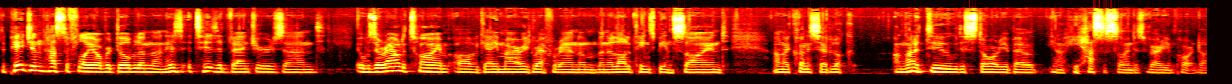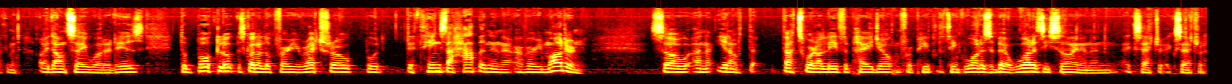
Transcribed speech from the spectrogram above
the pigeon has to fly over Dublin and his it's his adventures. And it was around the time of a gay marriage referendum and a lot of things being signed. And I kind of said, look. I'm going to do this story about, you know, he has to sign this very important document. I don't say what it is. The book look is going to look very retro, but the things that happen in it are very modern. So, and you know, th- that's where I leave the page open for people to think what is about, what is he signing, and etc. etc.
